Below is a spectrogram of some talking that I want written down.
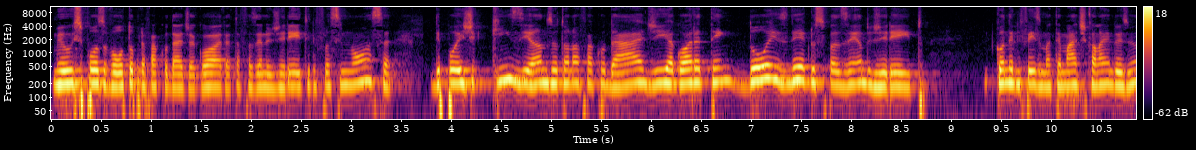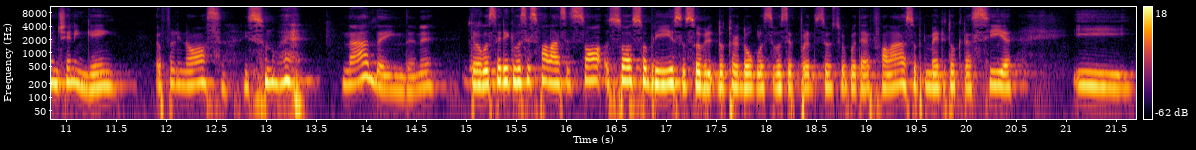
Meu esposo voltou para a faculdade agora, está fazendo direito. Ele falou assim: Nossa, depois de 15 anos eu estou na faculdade e agora tem dois negros fazendo direito. Quando ele fez matemática lá em 2000, não tinha ninguém. Eu falei: Nossa, isso não é nada ainda, né? Então, eu gostaria que vocês falassem só, só sobre isso, sobre Dr. Douglas, se você se você puder falar sobre meritocracia e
